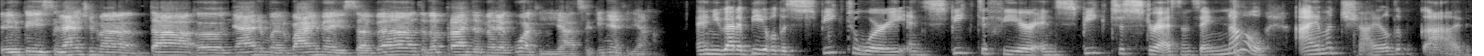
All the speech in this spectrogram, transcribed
Ir kai įsileidžiame tą uh, nerimą ir baimę į save, tada pradedame reaguoti į ją, atsakinėti ją. And you got to be able to speak to worry and speak to fear and speak to stress and say, No, I am a child of God.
